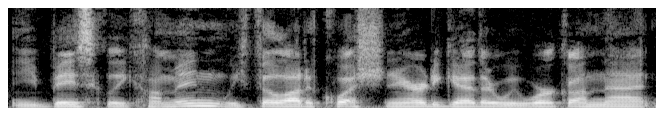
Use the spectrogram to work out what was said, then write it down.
You basically come in, we fill out a questionnaire together, we work on that,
